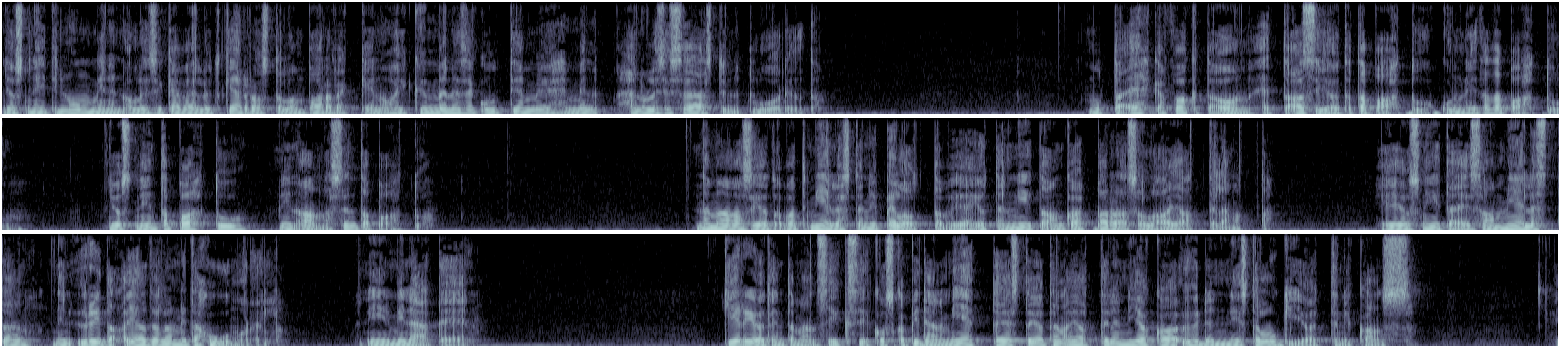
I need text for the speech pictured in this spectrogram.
Jos neiti Numminen olisi kävellyt kerrostalon parvekkeen ohi kymmenen sekuntia myöhemmin, hän olisi säästynyt luodilta. Mutta ehkä fakta on, että asioita tapahtuu, kun niitä tapahtuu. Jos niin tapahtuu, niin anna sen tapahtua. Nämä asiat ovat mielestäni pelottavia, joten niitä on kai paras olla ajattelematta. Ja jos niitä ei saa mielestään, niin yritä ajatella niitä huumorilla niin minä teen. Kirjoitin tämän siksi, koska pidän mietteistä, joten ajattelin jakaa yhden niistä lukijoitteni kanssa.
